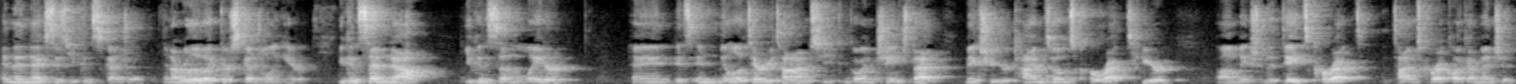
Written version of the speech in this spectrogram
and then next is you can schedule. And I really like their scheduling here. You can send now, you can send later, and it's in military time, so you can go ahead and change that. Make sure your time zone's correct here. Uh, make sure the date's correct, the time's correct, like I mentioned.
